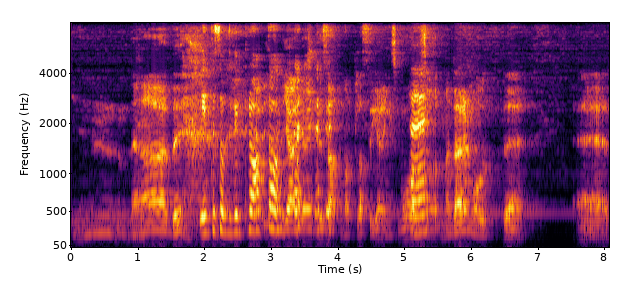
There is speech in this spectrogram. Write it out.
Mm, nej, det... Inte som du vill prata om jag, jag har inte satt något placeringsmål Nej. så, men däremot eh, eh,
